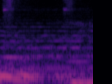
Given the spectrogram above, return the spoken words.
嗨，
